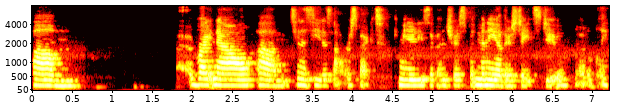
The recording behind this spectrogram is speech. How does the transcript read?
Um, right now, um, Tennessee does not respect communities of interest, but many other states do, notably.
